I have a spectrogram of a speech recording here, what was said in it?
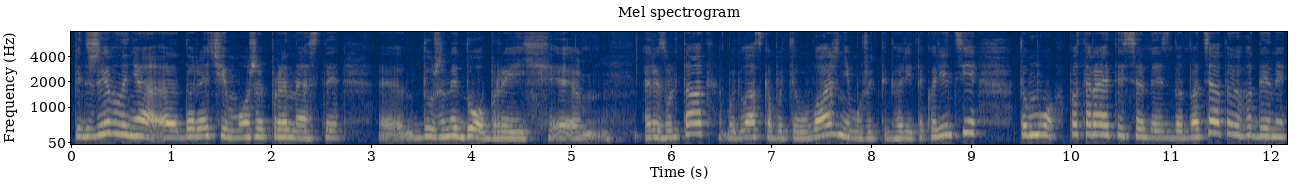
Підживлення, е, до речі, може принести дуже недобрий результат. Будь ласка, будьте уважні, можуть підгоріти корінці. Тому постарайтеся десь до 20-ї години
